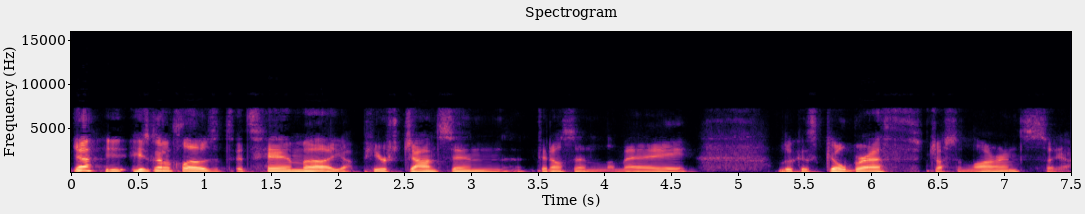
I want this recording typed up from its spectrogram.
Yeah, he, he's going to close. It's, it's him. Uh, you got Pierce Johnson, Dinelson Lamet, Lucas Gilbreath, Justin Lawrence. So yeah,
